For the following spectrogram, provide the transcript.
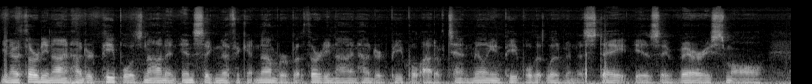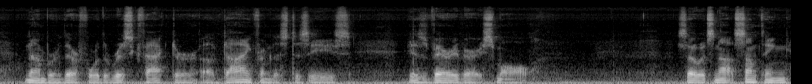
you know, 3,900 people is not an insignificant number, but 3,900 people out of 10 million people that live in the state is a very small number. Therefore, the risk factor of dying from this disease is very, very small. So it's not something,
